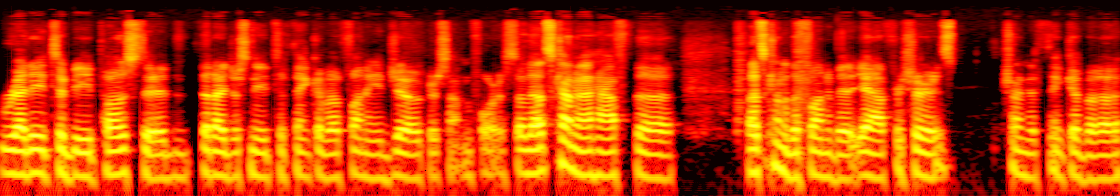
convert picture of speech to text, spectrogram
ready to be posted that I just need to think of a funny joke or something for. So that's kind of half the that's kind of the fun of it. Yeah, for sure. Is trying to think of a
